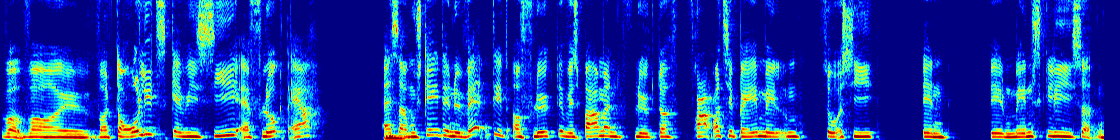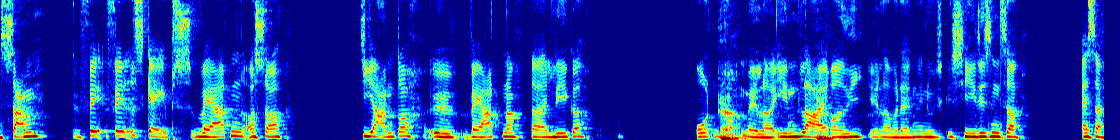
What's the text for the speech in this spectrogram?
hvor, hvor, øh, hvor dårligt skal vi sige, at flugt er. Altså, mm. måske er det nødvendigt at flygte, hvis bare man flygter frem og tilbage mellem, så at sige, den, den menneskelige sådan, sam, fællesskabsverden, og så de andre øh, verdener, der ligger rundt ja. om, eller indlejret ja. i, eller hvordan vi nu skal sige det. Sådan så, altså,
